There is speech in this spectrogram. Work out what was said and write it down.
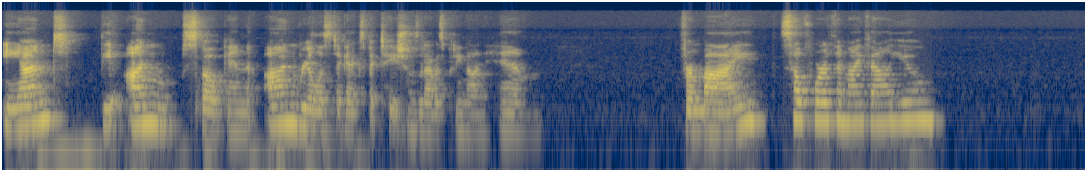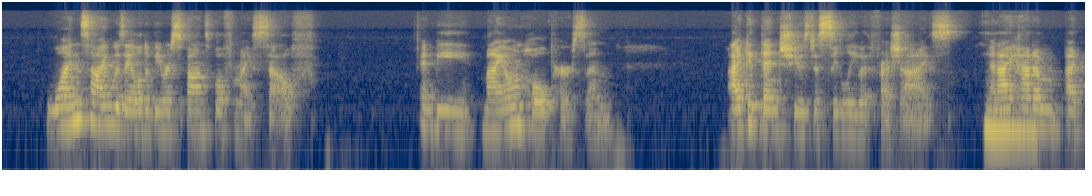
and the unspoken, unrealistic expectations that I was putting on him for my self worth and my value, once I was able to be responsible for myself and be my own whole person, I could then choose to see Lee with fresh eyes. And I had a, mm-hmm. a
